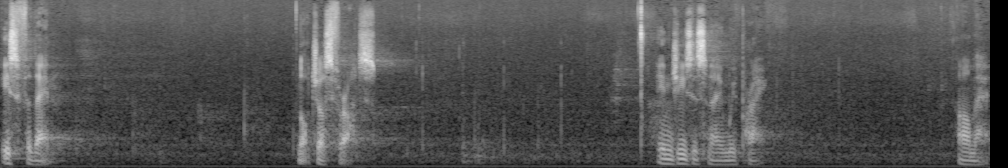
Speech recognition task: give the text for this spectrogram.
is for them, not just for us. In Jesus' name we pray. Amen.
